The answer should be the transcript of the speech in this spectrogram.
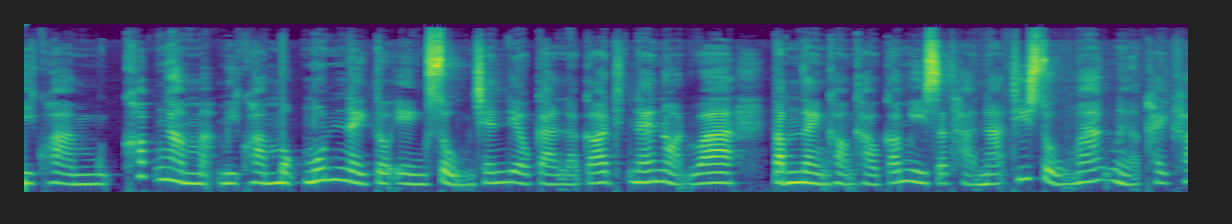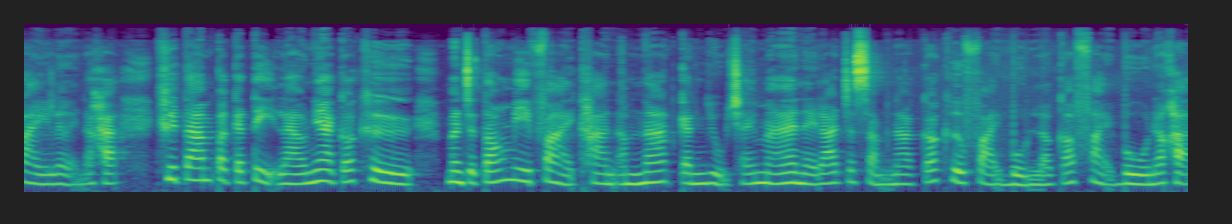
มีความครอบงำมีความหมกมุ่นในตัวเองสูงเช่นเดียวกัน แล้วก็แน่นอนว่าตำแหน่งของเขาก็มีสถานะที่สูงมากเหนือใครๆเลยนะคะ คือตามปกติแล้วเนี่ยก็คือมันจะต้องมีฝ่ายคานอำนาจกันอยู่ใช่ไหมในราชสำนักก็คือฝ่ายบุญแล้วก็ฝ่ายบูนะคะ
